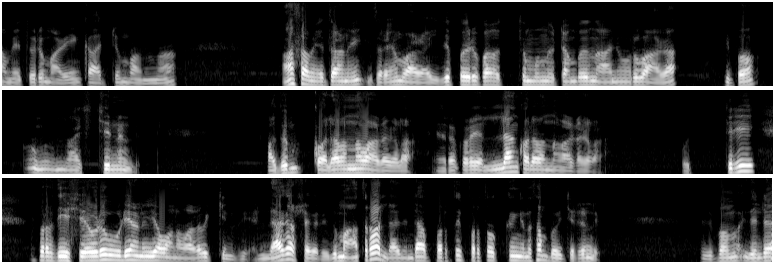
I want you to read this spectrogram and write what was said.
സമയത്ത് ഒരു മഴയും കാറ്റും വന്ന ആ സമയത്താണ് ഇത്രയും വാഴ. ഇതിപ്പോൾ ഒരു പത്ത് മുന്നൂറ്റമ്പത് നാനൂറ് വാഴ ഇപ്പോൾ നശിച്ചിട്ടുണ്ട്. അതും കൊല വന്ന വാഴകളാണ് ഏറെക്കുറെ എല്ലാം കൊല വന്ന വാഴകളാണ് ഒത്തിരി പ്രതീക്ഷയോട് കൂടിയാണ് ഈ ഓണവാഴ വിൽക്കുന്നത്. എല്ലാ കർഷകരും. ഇത് മാത്രമല്ല ഇതിന്റെ അപ്പുറത്തും ഇപ്പുറത്തൊക്കെ ഇങ്ങനെ സംഭവിച്ചിട്ടുണ്ട്. ഇതിപ്പം ഇതിന്റെ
